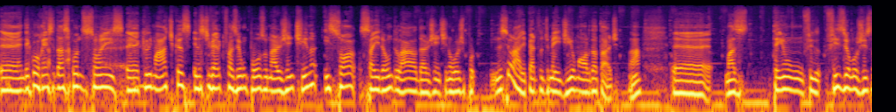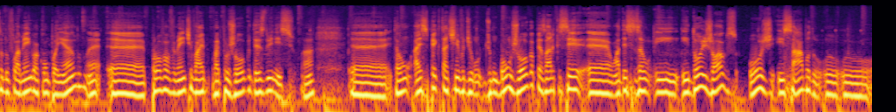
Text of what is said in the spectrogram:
é, em decorrência das condições é, climáticas, eles tiveram que fazer um pouso na Argentina e só sairão de lá da Argentina hoje por- nesse horário, perto de meio-dia, uma hora da tarde. Tá? Mas tem um fi- fisiologista do Flamengo acompanhando, né? É, provavelmente vai, vai pro jogo desde o início. tá? É, então, a expectativa de um, de um bom jogo, apesar que ser é, uma decisão em, em dois jogos, hoje e sábado, o,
